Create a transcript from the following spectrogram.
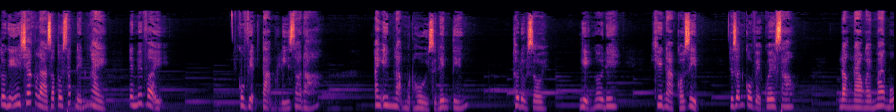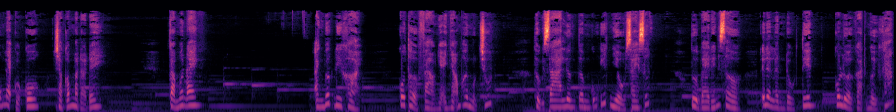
Tôi nghĩ chắc là do tôi sắp đến ngày Nên mới vậy. Cô viện tạm một lý do đó. Anh im lặng một hồi rồi lên tiếng Thôi được rồi, nghỉ ngơi đi. Khi nào có dịp Tôi dẫn cô về quê sau Đằng nào ngày mai bố mẹ của cô Chẳng có mặt ở đây. Cảm ơn anh. Anh bước đi khỏi. Cô thở phào nhẹ nhõm hơn một chút. Thực ra lương tâm cũng ít nhiều say sứt. Từ bé đến giờ, Đây là lần đầu tiên cô lừa gạt người khác.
